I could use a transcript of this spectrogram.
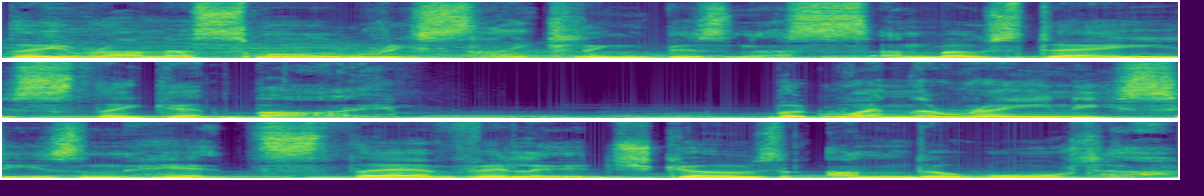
They run a small recycling business, and most days they get by. But when the rainy season hits, their village goes underwater.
